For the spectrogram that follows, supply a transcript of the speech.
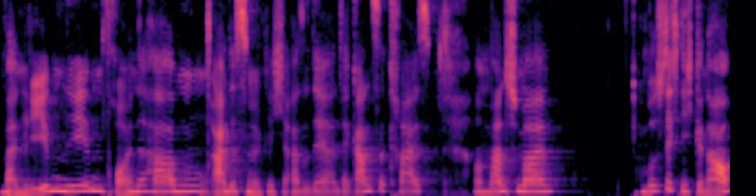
mein Leben leben, Freunde haben, alles Mögliche. Also der, der ganze Kreis. Und manchmal wusste ich nicht genau,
